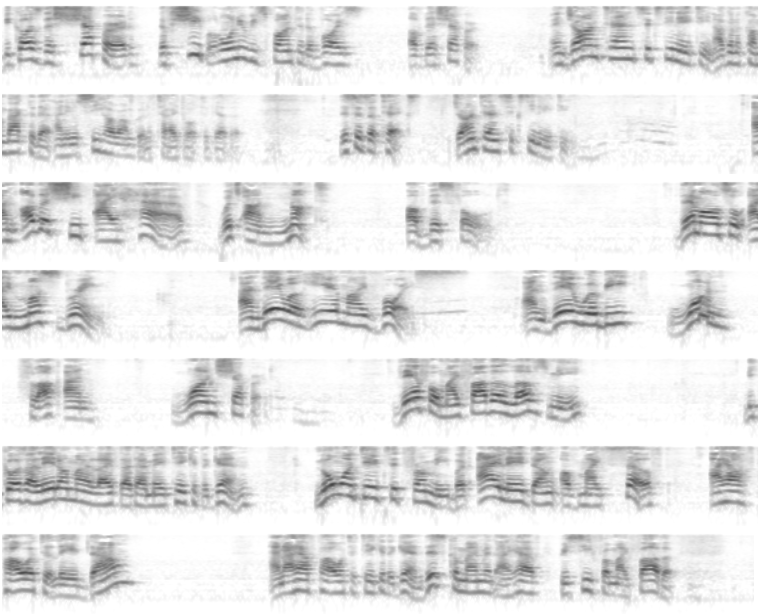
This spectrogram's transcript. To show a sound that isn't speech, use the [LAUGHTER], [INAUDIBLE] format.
Because the shepherd, the sheep will only respond to the voice of their shepherd. In John 10, 16, 18, I'm going to come back to that and you'll see how I'm going to tie it all together. This is a text. John 10, 16, 18. And other sheep I have which are not of this fold. Them also I must bring, and they will hear my voice, and there will be one flock and one shepherd. Therefore, my Father loves me because I laid down my life that I may take it again. No one takes it from me, but I lay down of myself. I have power to lay it down, and I have power to take it again. This commandment I have received from my Father.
